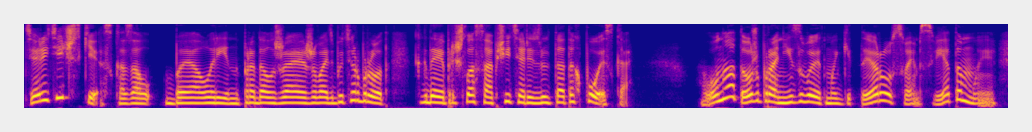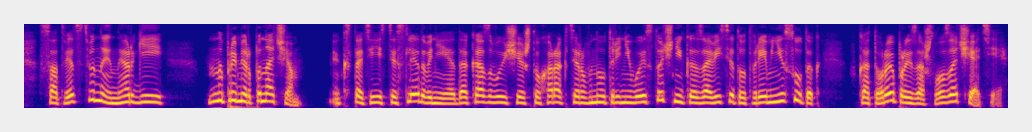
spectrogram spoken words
«Теоретически», — сказал Белрин, продолжая жевать бутерброд, когда я пришла сообщить о результатах поиска. «Луна тоже пронизывает Магитеру своим светом и, соответственно, энергией, например, по ночам. Кстати, есть исследование, доказывающее, что характер внутреннего источника зависит от времени суток, в которое произошло зачатие.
